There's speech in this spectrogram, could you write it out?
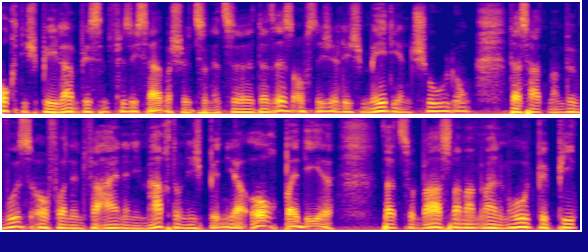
auch die Spieler ein bisschen für sich selber schützen. Jetzt, äh, das ist auch sicherlich Medienschulung. Das hat man bewusst auch von den Vereinen gemacht. Und ich bin ja auch bei dir, da zum Basler mit meinem Hut Pepin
